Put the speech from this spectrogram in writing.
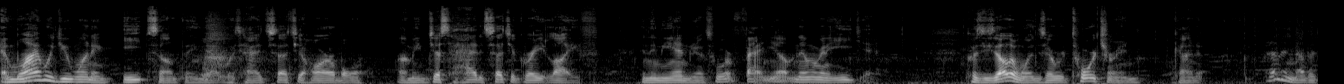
And why would you want to eat something that was had such a horrible, I mean, just had such a great life, and in the end, we're fatten you up and then we're going to eat you. Because these other ones, they were torturing, kind of. And another,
